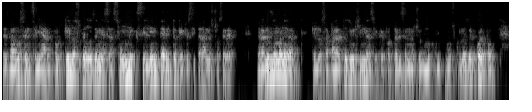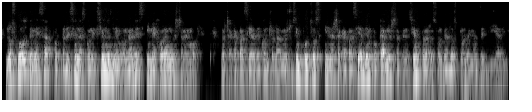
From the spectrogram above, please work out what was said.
les vamos a enseñar por qué los juegos de mesa son un excelente hábito que ejercitará nuestro cerebro. De la misma manera que los aparatos de un gimnasio que fortalecen nuestros músculos del cuerpo, los juegos de mesa fortalecen las conexiones neuronales y mejoran nuestra memoria, nuestra capacidad de controlar nuestros impulsos y nuestra capacidad de enfocar nuestra atención para resolver los problemas del día a día.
